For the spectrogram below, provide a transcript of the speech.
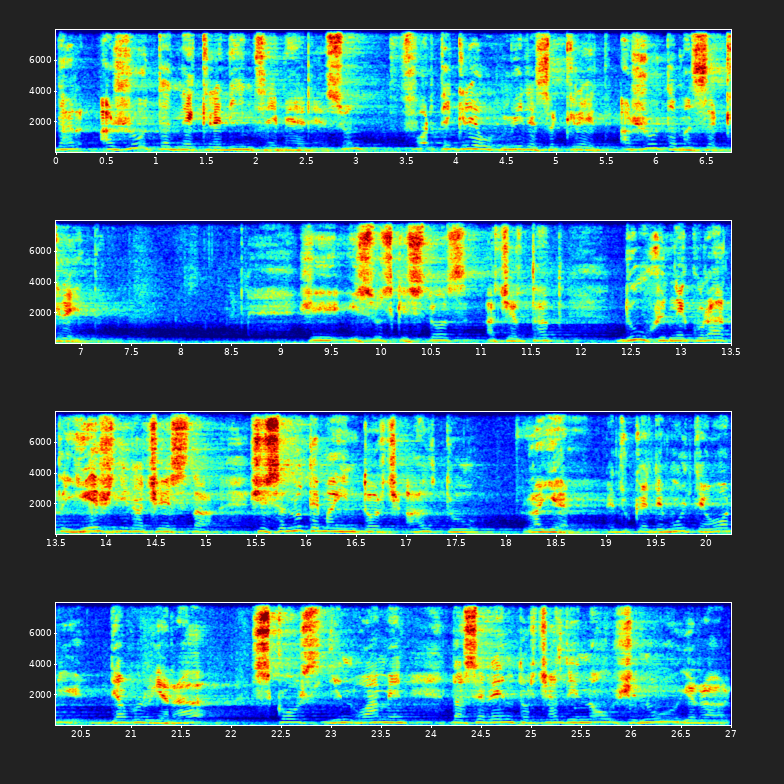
dar ajută necredinței mele. Sunt foarte greu mine să cred, ajută-mă să cred. Și Iisus Hristos a certat Duh necurat, ieși din acesta și să nu te mai întorci altul la el. Pentru că de multe ori diavolul era scos din oameni, dar se reîntorcea din nou și nu era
